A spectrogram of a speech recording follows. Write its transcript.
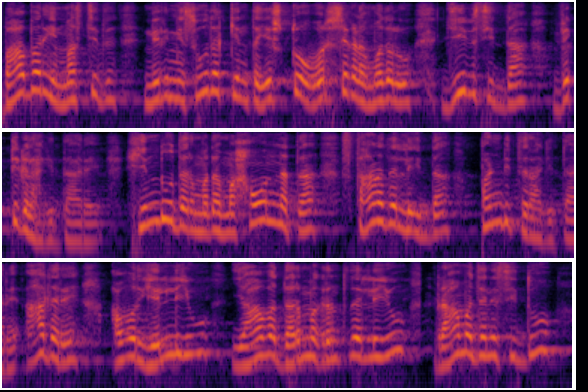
ಬಾಬರಿ ಮಸ್ಜಿದ್ ನಿರ್ಮಿಸುವುದಕ್ಕಿಂತ ಎಷ್ಟೋ ವರ್ಷಗಳ ಮೊದಲು ಜೀವಿಸಿದ್ದ ವ್ಯಕ್ತಿಗಳಾಗಿದ್ದಾರೆ. ಹಿಂದೂ ಧರ್ಮದ ಮಹೋನ್ನತ ಸ್ಥಾನದಲ್ಲಿ ಇದ್ದ ಪಂಡಿತರಾಗಿದ್ದಾರೆ. ಆದರೆ ಅವರು ಎಲ್ಲಿಯೂ, ಯಾವ ಧರ್ಮ ಗ್ರಂಥದಲ್ಲಿಯೂ ರಾಮ ಜನಿಸಿದ್ದು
